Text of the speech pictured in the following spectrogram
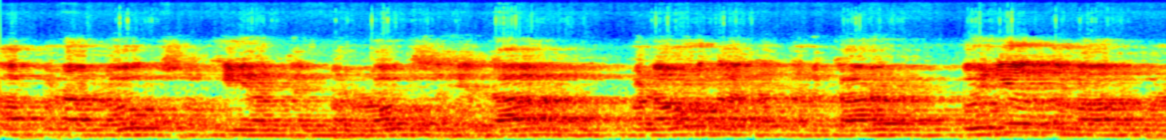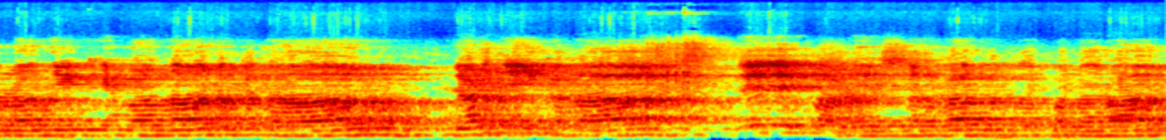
ਆਪਣਾ ਲੋਕ ਸੁਖੀਆ ਤੇ ਪਰਲੋਕ ਸਹਿਦਾ ਬਣਾਉਣ ਦਾ ਯਤਨ ਕਰ। ਹੋਈਆਂ ਤਮਾਮ ਫੁੱਲਾਂ ਦੀ ਖਿਮਾ ਨਾਨਕ ਨਾਮ ਜੜਦੀ ਕਲਾ, ਤੇਰੇ ਭਾਣੇ ਸਰਬੱਤ ਕਪਨਾਰਾ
